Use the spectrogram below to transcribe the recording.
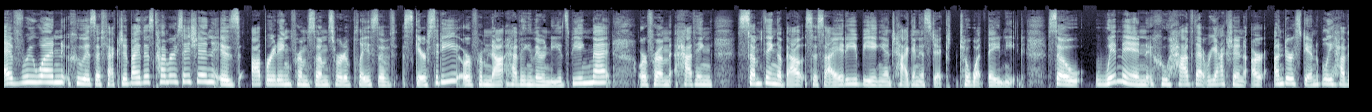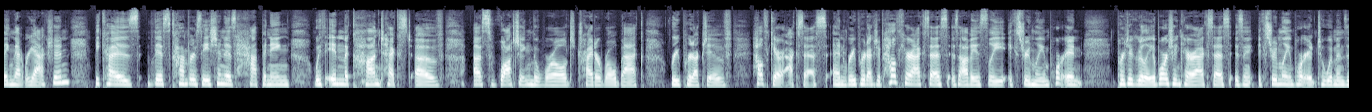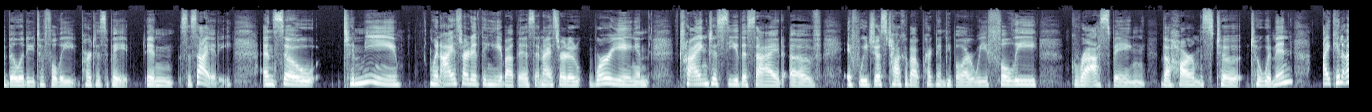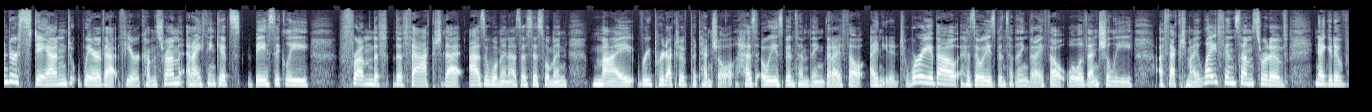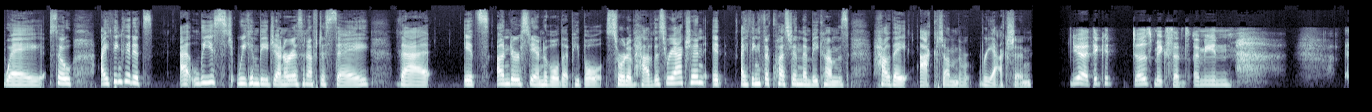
everyone who is affected by this conversation is operating from some sort of place of scarcity or from not having their needs being met or from having something about society being antagonistic to what they need. So women who have that reaction are understandably having that reaction because this conversation is happening within the context of us watching the world try to roll back reproductive healthcare access. And reproductive healthcare access is obviously extremely important, particularly abortion care access is extremely important to women's ability to fully participate in society. And so to me, when I started thinking about this and I started worrying and trying to see the side of if we just talk about pregnant people, are we fully grasping the harms to to women? I can understand where that fear comes from, and I think it's basically from the the fact that as a woman, as a cis woman, my reproductive potential has always been something that I felt I needed to worry about. Has always been something that I felt will eventually affect my life in some sort of negative way. So I think that it's at least we can be generous enough to say that it's understandable that people sort of have this reaction. It I think the question then becomes how they act on the reaction. Yeah, I think it does make sense. I mean,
